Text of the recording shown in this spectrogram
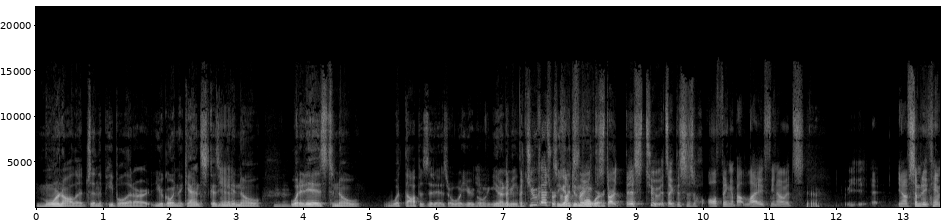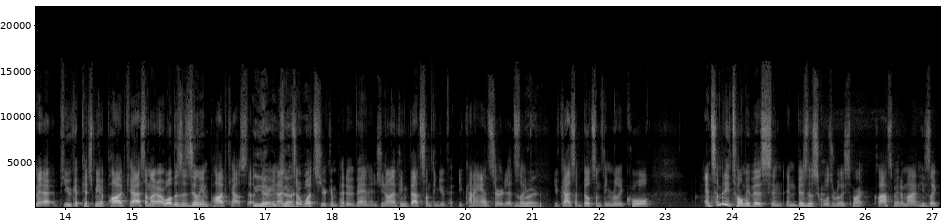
more knowledge than the people that are you're going against because you Yeah. need to know mm-hmm. what it is to know what the opposite is or what you're going. You know what but, I mean? but you guys were So you gotta do contrarian more to start this too. It's like this is a whole thing about life. You know, it's you know if somebody came at you could pitch me a podcast, I'm like, oh, well, there's a zillion podcasts out there. Yeah, you know, what I mean, so what's your competitive advantage? You know, I think that's something you've you kind of answered. It's like Right. you guys have built something really cool. And somebody told me this in, in business school. It's a really smart classmate of mine. He's like,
